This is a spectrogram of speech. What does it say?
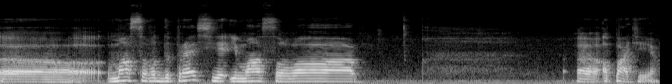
е, масова депресія і масова е, апатія.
